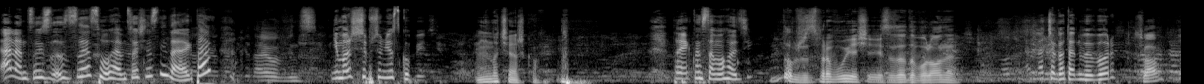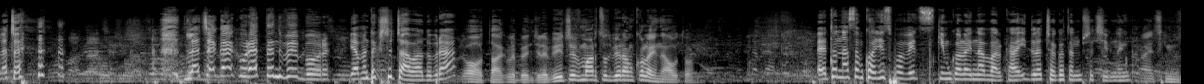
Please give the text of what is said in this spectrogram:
Alan, coś z- ze słuchem, coś jest nie tak, tak? Gadają, więc... Nie możesz się przy mnie skupić. No ciężko. To jak ten samochodzik? Dobrze, sprawuję się, jestem zadowolony. Dlaczego ten wybór? Słucham? Dlaczego? Dlaczego akurat ten wybór? Ja będę krzyczała, dobra? O, tak, le- będzie lepiej. Czy w marcu odbieram kolejne auto? E, To na sam koniec powiedz, z kim kolejna walka i dlaczego ten przeciwnik. Pańskim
